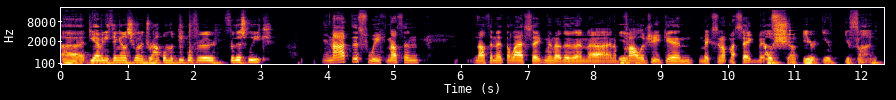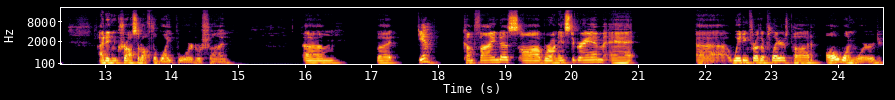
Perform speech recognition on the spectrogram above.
Uh, do you have anything else you want to drop on the people for for this week? Not this week. Nothing. Nothing at the last segment other than uh, an Yeah. apology again, mixing up my segment. Oh, shut. You're you're you're fine. I didn't cross it off the whiteboard. We're fine. Um, but yeah, come find us. Uh, we're on Instagram at uh, Waiting for Other Players Pod, all one word.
